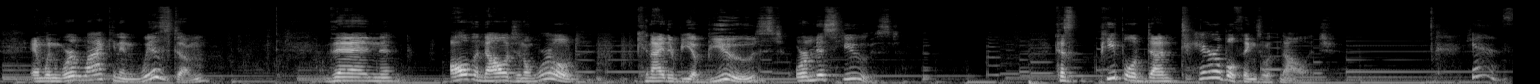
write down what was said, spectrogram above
And when we're lacking in wisdom, then all the knowledge in the world can either be abused or misused. Because people have done terrible things with knowledge. Yes.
